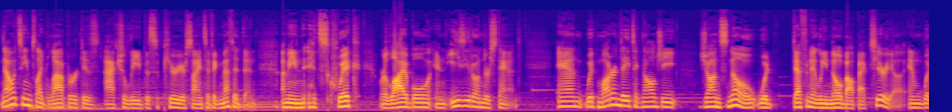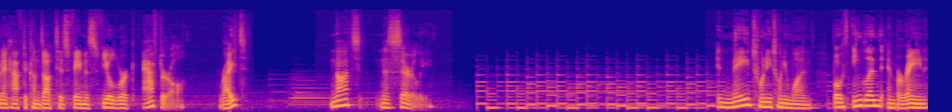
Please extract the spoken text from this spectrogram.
now it seems like lab work is actually the superior scientific method then. I mean, it's quick, reliable, and easy to understand. And with modern day technology, John Snow would definitely know about bacteria and wouldn't have to conduct his famous fieldwork after all, right? Not necessarily. In May 2021, both England and Bahrain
